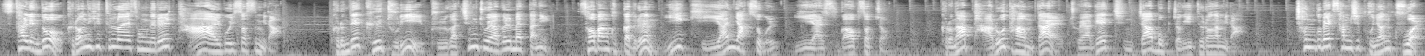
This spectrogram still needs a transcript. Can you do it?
스탈린도 그런 히틀러의 속내를 다 알고 있었습니다. 그런데 그 둘이 불가침 조약을 맺다니 서방 국가들은 이 기이한 약속을 이해할 수가 없었죠. 그러나 바로 다음 달 조약의 진짜 목적이 드러납니다. 1939년 9월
